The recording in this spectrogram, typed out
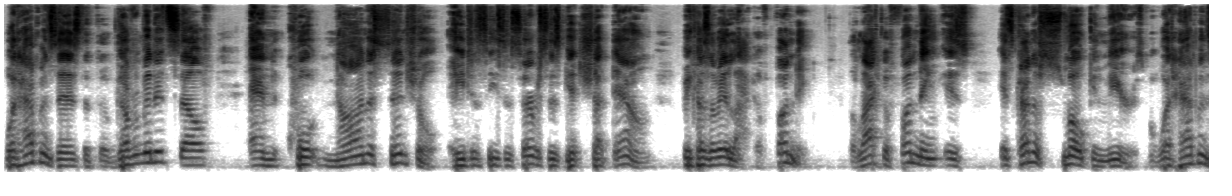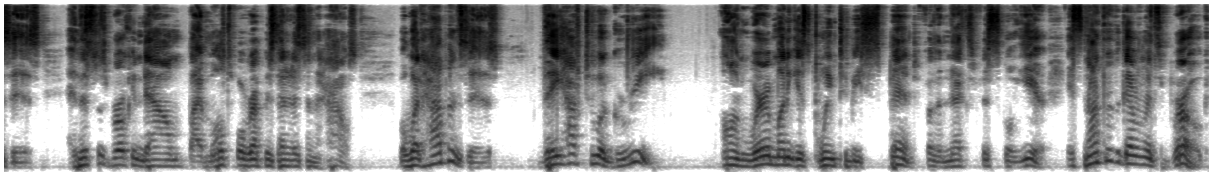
what happens is that the government itself and quote non-essential agencies and services get shut down because of a lack of funding. The lack of funding is it's kind of smoke and mirrors. But what happens is, and this was broken down by multiple representatives in the House, but what happens is they have to agree on where money is going to be spent for the next fiscal year. It's not that the government's broke.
